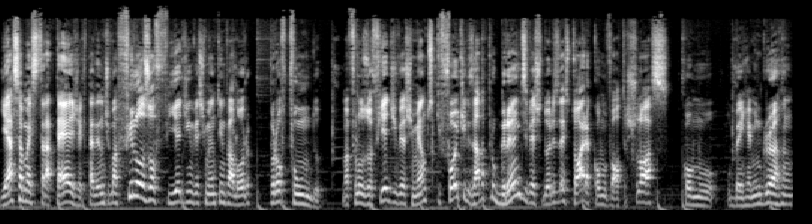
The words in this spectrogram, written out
E essa é uma estratégia que está dentro de uma filosofia de investimento em valor profundo. Uma filosofia de investimentos que foi utilizada por grandes investidores da história, como Walter Schloss, como o Benjamin Graham,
